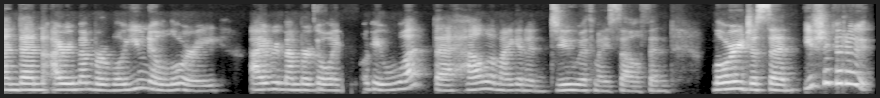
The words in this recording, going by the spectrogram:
and then I remember, well, you know, Lori, I remember going, okay, what the hell am I gonna do with myself? And Lori just said, you should go to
